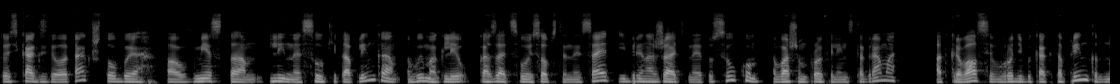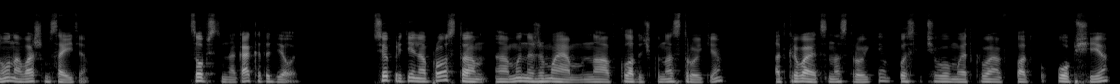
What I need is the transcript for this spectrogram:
То есть как сделать так, чтобы а, вместо длинной ссылки топлинка вы могли указать свой собственный сайт и при нажатии на эту ссылку в вашем профиле Инстаграма открывался вроде бы как топлинк, но на вашем сайте. Собственно, как это делать? Все предельно просто. А, мы нажимаем на вкладочку «Настройки», открываются настройки, после чего мы открываем вкладку «Общие»,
